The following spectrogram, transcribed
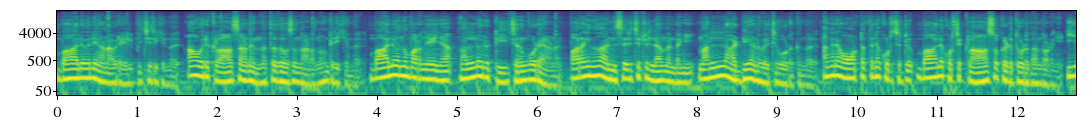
ബാലുവിനെയാണ് അവരെ ഏൽപ്പിച്ചിരിക്കുന്നത്. ആ ഒരു ക്ലാസ് ആണ് ഇന്നത്തെ ദിവസം നടന്നുകൊണ്ടിരിക്കുന്നത്. ബാലു എന്ന് പറഞ്ഞു കഴിഞ്ഞാൽ നല്ലൊരു ടീച്ചറും കൂടെയാണ്. പറയുന്നത് അനുസരിച്ചിട്ടില്ല എന്നുണ്ടെങ്കിൽ നല്ല അടിയാണ് വെച്ച് കൊടുക്കുന്നത്. അങ്ങനെ ഓട്ടത്തിനെ കുറിച്ചിട്ട് ബാലു കുറച്ച് ക്ലാസ് ഒക്കെ എടുത്തു കൊടുക്കാൻ തുടങ്ങി. ഈ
